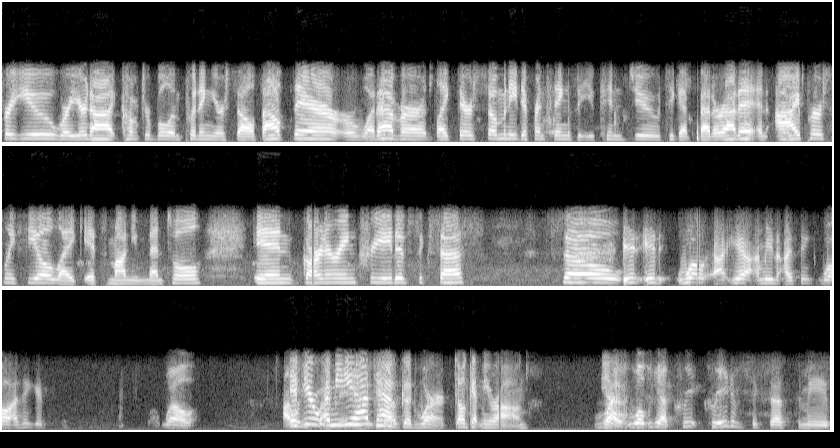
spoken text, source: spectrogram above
for you where you're not comfortable in putting yourself out there or whatever like there's so many different things that you can do to get better at it. And i personally feel like it's monumental in garnering creative success. So it it well yeah i mean i think well i think it's well I if you're i mean you have to have good work don't get me wrong Right. Well, yeah. Cre- creative success to me, if,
